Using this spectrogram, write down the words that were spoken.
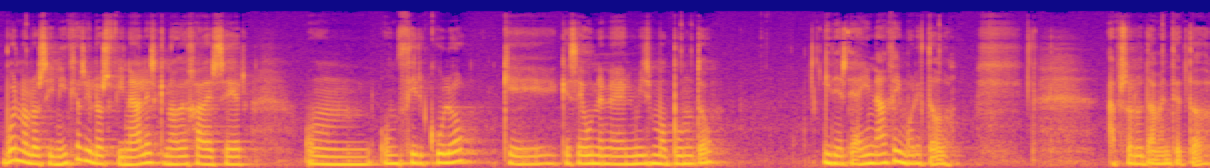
bueno, los inicios y los finales, que no deja de ser un, un círculo que, que se unen en el mismo punto y desde ahí nace y muere todo. Absolutamente todo.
